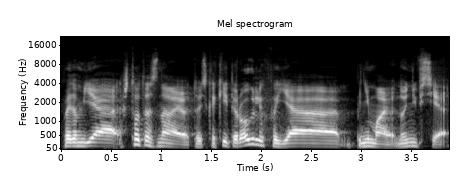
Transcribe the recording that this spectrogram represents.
поэтому я что-то знаю, то есть какие-то иероглифы я понимаю, но не все.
